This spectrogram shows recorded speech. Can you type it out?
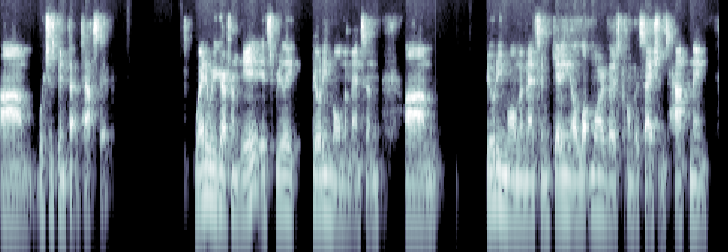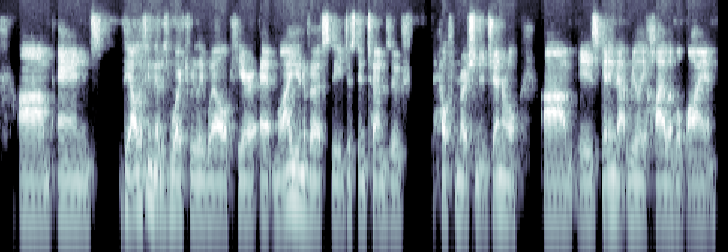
um, which has been fantastic. Where do we go from here? It's really building more momentum, um, building more momentum, getting a lot more of those conversations happening, um, and the other thing that has worked really well here at my university, just in terms of health promotion in general, um, is getting that really high level buy-in.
